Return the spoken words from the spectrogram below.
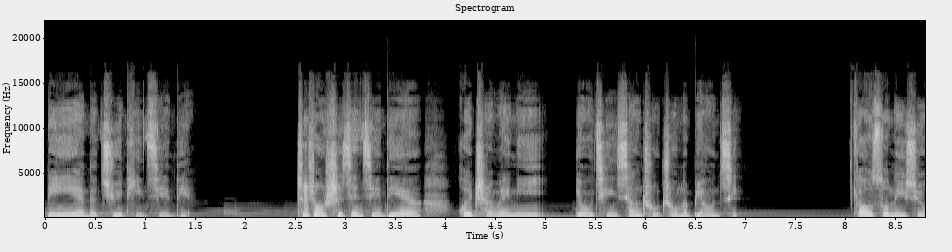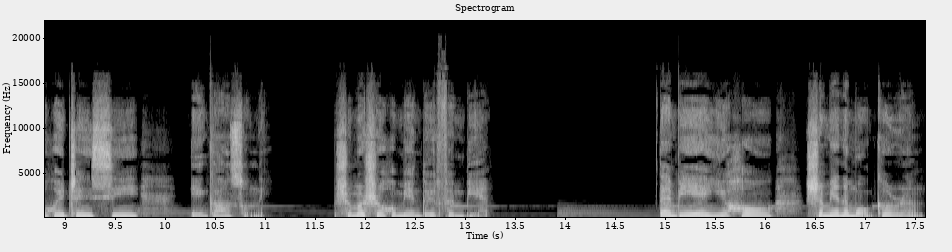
毕业的具体节点。这种时间节点会成为你友情相处中的标记，告诉你学会珍惜，也告诉你什么时候面对分别。但毕业以后，身边的某个人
